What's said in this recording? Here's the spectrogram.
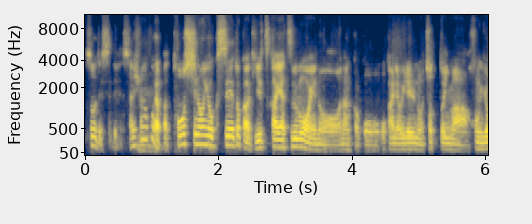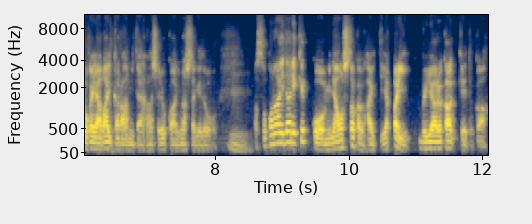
そうですね。最初のうん方やっぱ投資の抑制とか技術開発部門へのなんかこうお金を入れるのちょっと今本業がやばいからみたいな話はよくありましたけど、うん、そこの間で結構見直しとかが入って、やっぱり VR 関係とか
